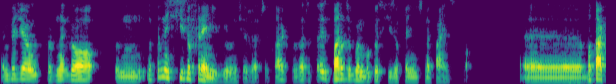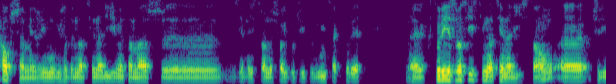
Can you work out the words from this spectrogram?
ja bym powiedział, pewnego, no, pewnej schizofrenii w gruncie rzeczy, tak? To znaczy, to jest bardzo głęboko schizofreniczne państwo. Bo tak, owszem, jeżeli mówisz o tym nacjonalizmie, to masz z jednej strony Szojgu, czyli Tuwińca, który E, który jest rosyjskim nacjonalistą, e, czyli,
